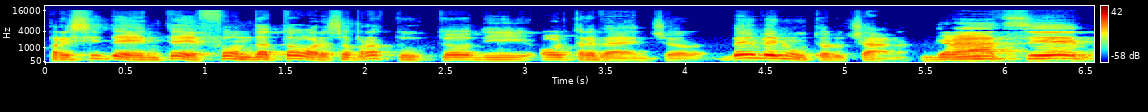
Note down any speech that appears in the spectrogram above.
presidente e fondatore soprattutto di Oltre Venture. Benvenuto Luciano. Grazie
